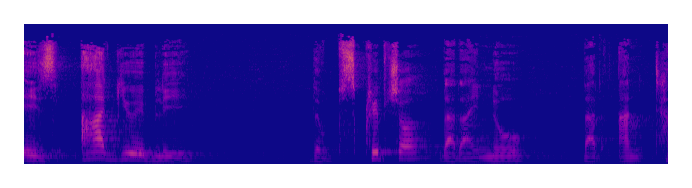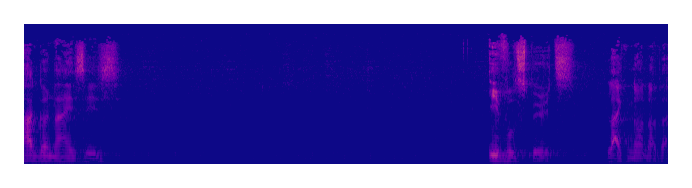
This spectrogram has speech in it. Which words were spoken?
is arguably the scripture that I know that antagonizes evil spirits like none other.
